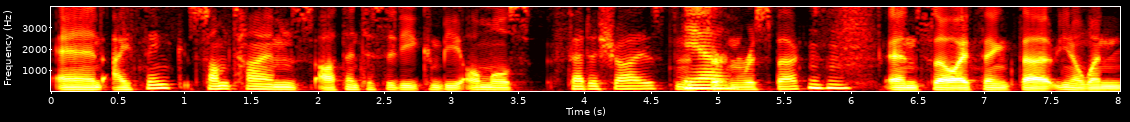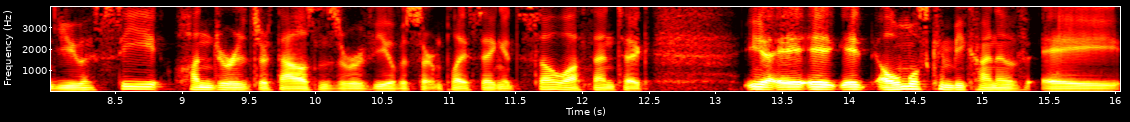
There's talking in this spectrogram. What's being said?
And I think sometimes authenticity can be almost fetishized in a certain respect. And so I think that, you know, when you see hundreds or thousands of review of a certain place saying it's so authentic, you know, it, it, it almost can be kind of a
